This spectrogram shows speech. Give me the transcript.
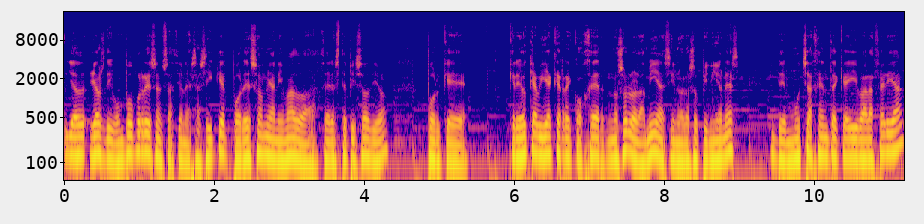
ya, os digo, un poco de sensaciones, así que por eso me he animado a hacer este episodio, porque creo que había que recoger no solo la mía, sino las opiniones de mucha gente que iba a la feria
